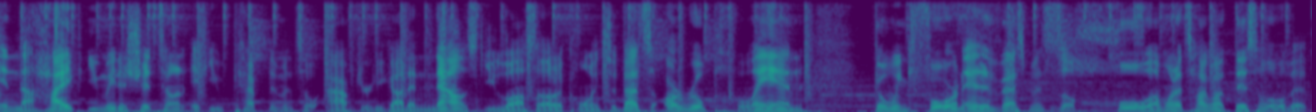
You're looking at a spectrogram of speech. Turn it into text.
in the hype, you made a shit ton. If you kept him until after he got announced, you lost a lot of coins. So that's our real plan going forward. And investments as a whole, I want to talk about this a little bit.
